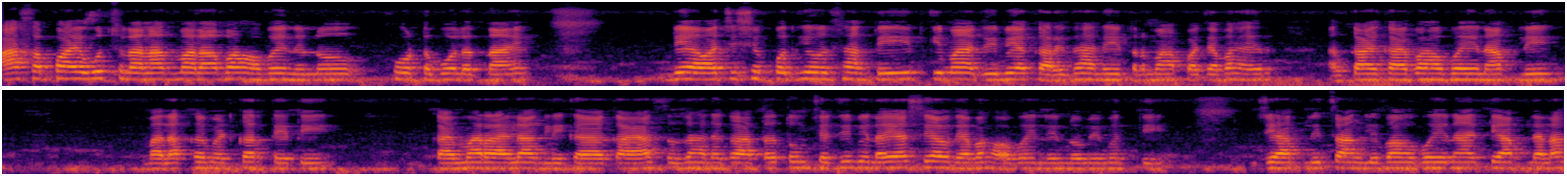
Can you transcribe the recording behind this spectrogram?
असा पाय उचला ना मला भावा बहिणीनं खोटं बोलत नाही. देवाची शपथ घेऊन सांगते इतकी माझी बेकारी झाली तर मापाच्या बाहेर. आणि काय काय भाऊ बहीण आपली? मला कमेंट करते ती. काय मरायला लागली का? काय असं झालं का? तर तुमच्या जिबीला अशी येऊ द्या भावा बहिणींनो मी म्हणते. जी आपली चांगली भाऊ बहीण आहे ती आपल्याला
